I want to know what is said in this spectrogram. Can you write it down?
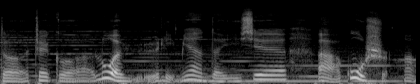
的这个落语里面的一些呃故事啊。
